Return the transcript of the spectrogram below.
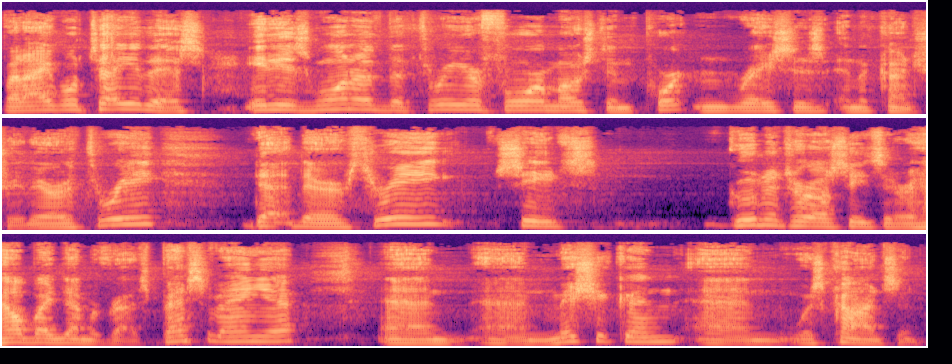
but I will tell you this: it is one of the three or four most important races in the country. There are three, there are three seats, gubernatorial seats that are held by Democrats: Pennsylvania, and and Michigan and Wisconsin,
